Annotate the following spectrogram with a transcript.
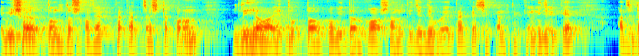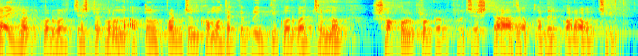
এ বিষয়ে অত্যন্ত সজাগ থাকার চেষ্টা করুন। গৃহে অহেতুক তর্ক, বিতর্ক, অশান্তি যদি হয়ে থাকে, সেখান থেকে নিজেকে আজ ডাইভার্ট করবার চেষ্টা করুন। আপনার উপার্জন ক্ষমতাকে বৃদ্ধি করবার জন্য সকল প্রকার প্রচেষ্টা আজ আপনাদের করা উচিত।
